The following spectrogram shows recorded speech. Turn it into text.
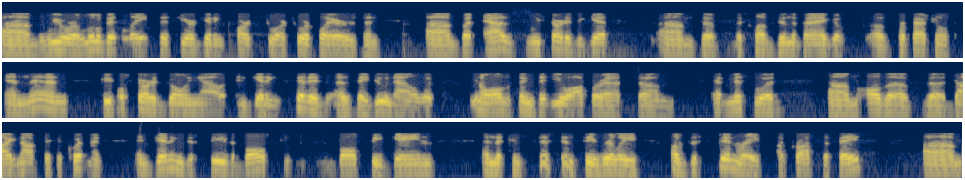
Um, we were a little bit late this year getting parts to our tour players, and um, but as we started to get um, the the clubs in the bag of, of professionals, and then people started going out and getting fitted as they do now with you know all the things that you offer at um, at Mistwood, um, all the the diagnostic equipment, and getting to see the ball ball speed gains and the consistency really of the spin rate across the face. Um,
